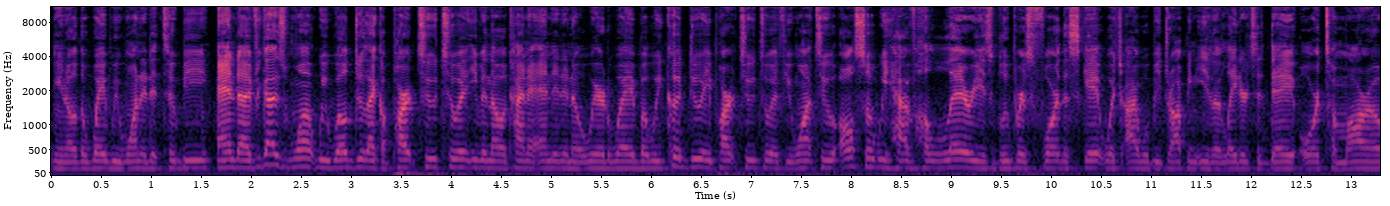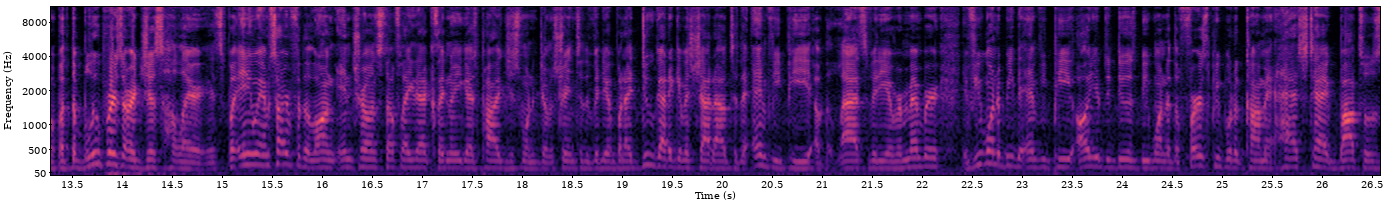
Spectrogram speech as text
you know, the way we wanted it to be. And uh, if you guys want, we will do like a part two to it, even though it kind of ended in a weird way, but we could do a part two to it if you want to. Also, we have hilarious bloopers for the skit, which I will be dropping either later today or tomorrow. But the bloopers are just hilarious. But anyway, I'm sorry for the long intro and stuff like that, because I know you guys probably just want to jump straight into the video, but I do got to give a shout out to the MVP of the last video. Remember, if you want to be the MVP, all you have to do is be one of the first people to comment hashtag Batos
